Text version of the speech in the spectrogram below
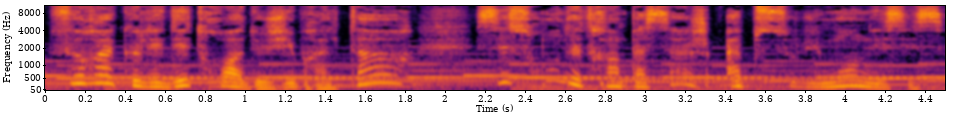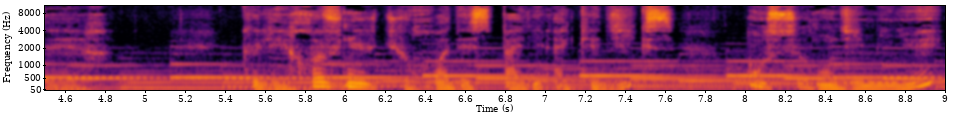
fera que les détroits de Gibraltar cesseront d'être un passage absolument nécessaire, que les revenus du roi d'Espagne à Cadix en seront diminués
